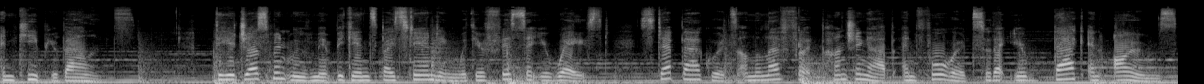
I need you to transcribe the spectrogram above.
and keep your balance. The adjustment movement begins by standing with your fists at your waist. Step backwards on the left foot, punching up and forward so that your back and arms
